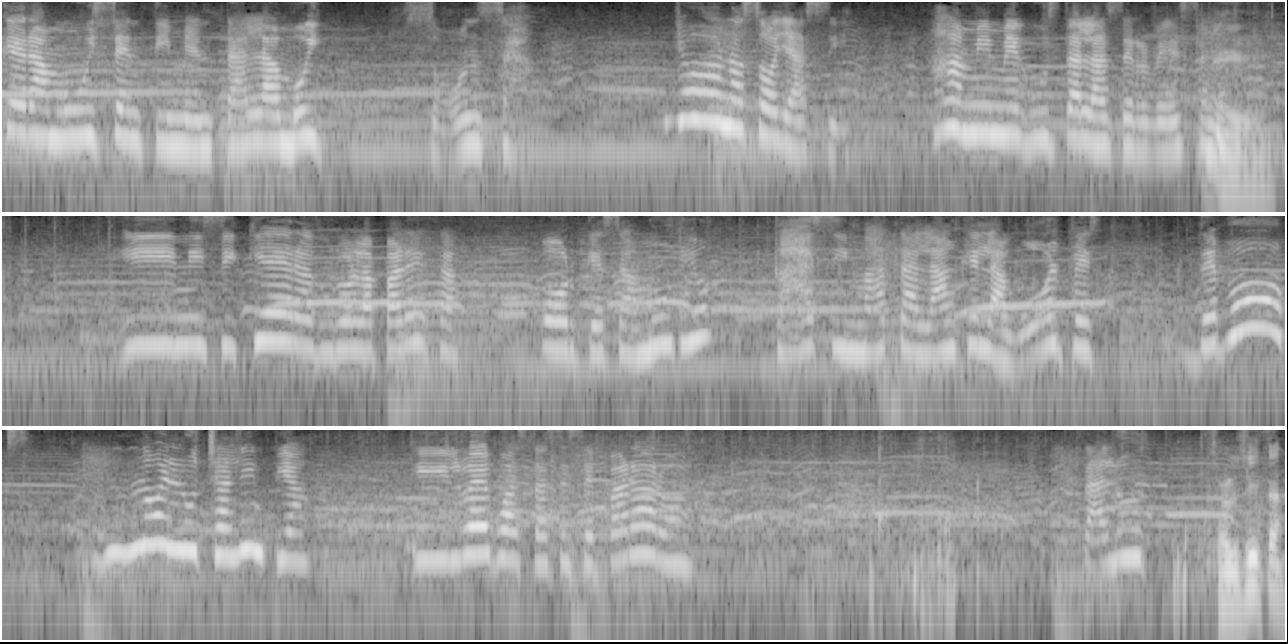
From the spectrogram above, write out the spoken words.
que era muy sentimental, la muy sonsa. Yo no soy así. A mí me gusta la cerveza. Eh, Y ni siquiera duró la pareja, porque Samudio casi mata al ángel a golpes de box, no en lucha limpia. Y luego hasta se separaron. Salud. saludcita.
